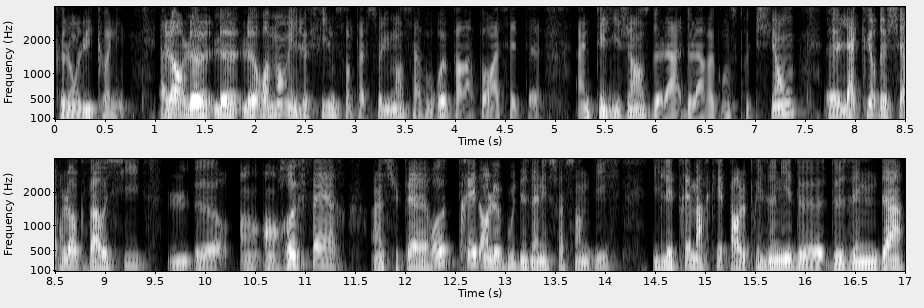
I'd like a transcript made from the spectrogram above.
que l'on lui connaît. Alors, le, le, roman et le film sont absolument savoureux par rapport à cette euh, intelligence de la, de la reconstruction. Euh, la cure de Sherlock va aussi euh, en, refaire un super-héros. Très dans le goût des années 70, il est très marqué par le prisonnier de, Zenda.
